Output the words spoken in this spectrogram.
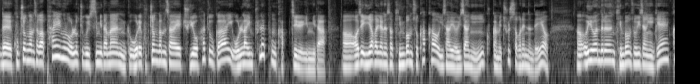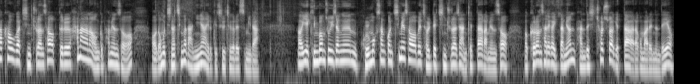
네, 국정감사가 파행으로 얼룩지고 있습니다만 그 올해 국정감사의 주요 화두가 이 온라인 플랫폼 갑질입니다. 어, 어제 이와 관련해서 김범수 카카오 이사회 의장이 국감에 출석을 했는데요. 어, 의원들은 김범수 의장에게 카카오가 진출한 사업들을 하나하나 언급하면서 어, 너무 지나친 것 아니냐 이렇게 질책을 했습니다. 어, 이에 김범수 의장은 골목 상권 침해 사업에 절대 진출하지 않겠다라면서 어, 그런 사례가 있다면 반드시 철수하겠다라고 말했는데요.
